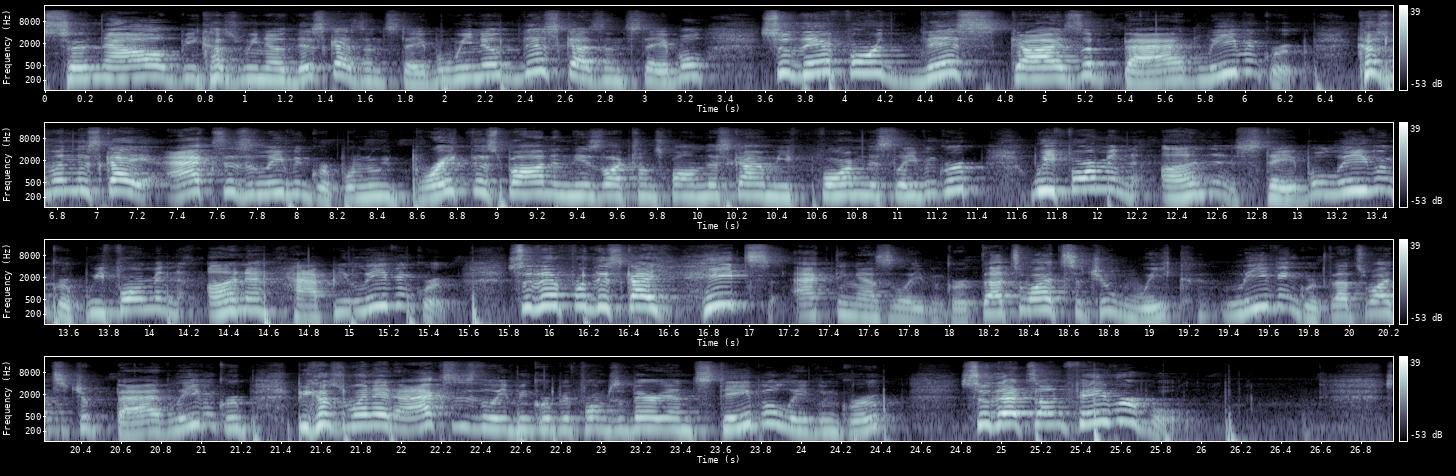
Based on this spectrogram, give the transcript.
So now, because we know this guy's unstable, we know this guy's unstable. So therefore, this guy's a bad leaving group. Because when this guy acts as a leaving group, when we break this bond and these electrons fall in this guy and we form this leaving group, we form an unstable leaving group. We form an unhappy leaving group. So therefore, this guy hates acting as a leaving group. That's why it's such a weak leaving group. That's why it's such a bad leaving group. Because when it acts as a leaving group, it forms a very unstable leaving group. So that's unfavorable.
